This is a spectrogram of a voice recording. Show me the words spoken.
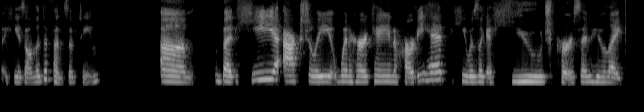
but he's on the defensive team. Um but he actually when Hurricane Harvey hit, he was like a huge person who like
